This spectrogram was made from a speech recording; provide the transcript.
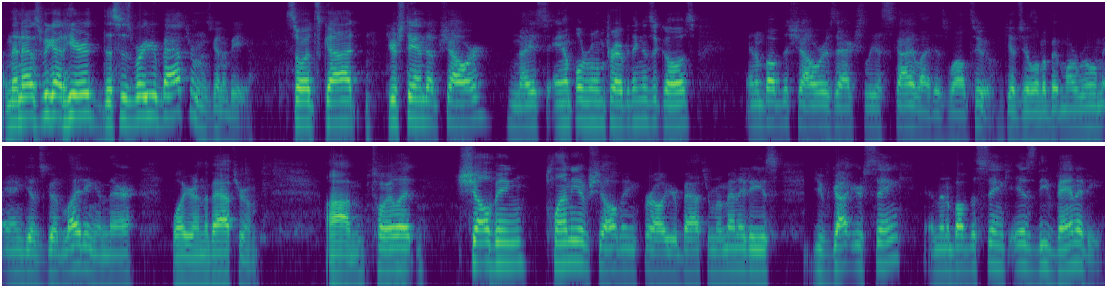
And then as we got here, this is where your bathroom is going to be. So it's got your stand-up shower, nice ample room for everything as it goes. And above the shower is actually a skylight as well too. Gives you a little bit more room and gives good lighting in there while you're in the bathroom. Um, toilet, shelving, plenty of shelving for all your bathroom amenities. You've got your sink and then above the sink is the vanity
